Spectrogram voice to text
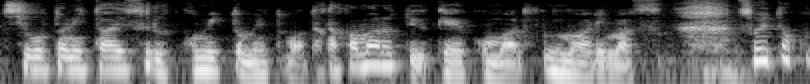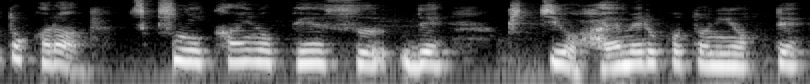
仕事に対するコミットメントも高まるという傾向にもあります。そういったことから月2回のペースでピッチを早めることによって、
